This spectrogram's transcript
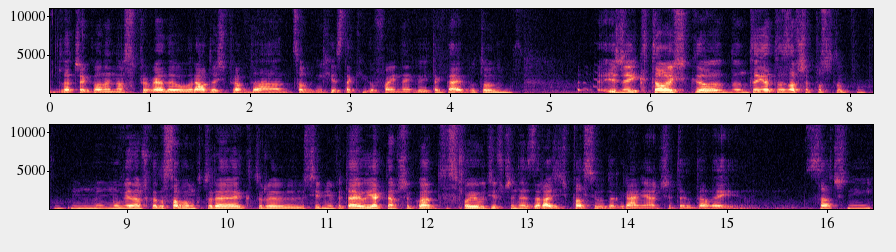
dlaczego one nam sprawiają radość, prawda, co w nich jest takiego fajnego i tak dalej, bo to jeżeli ktoś, go- no to ja to zawsze po prostu mówię na przykład osobom, które, które się mnie pytają, jak na przykład swoją dziewczynę zarazić pasją do grania, czy tak dalej. Zacznij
